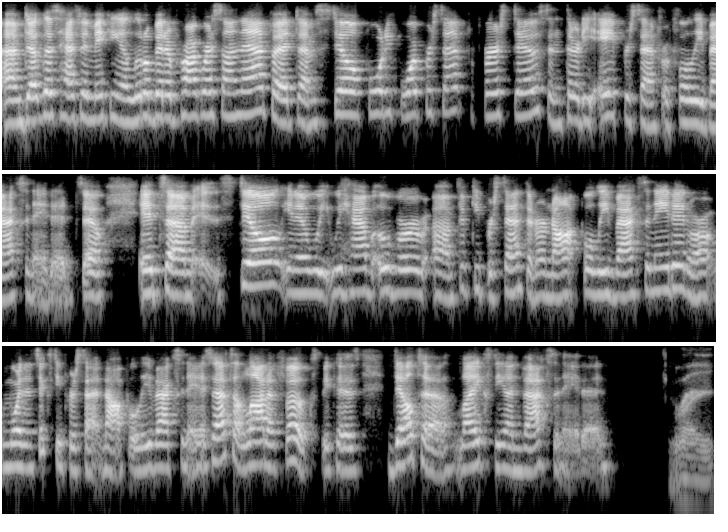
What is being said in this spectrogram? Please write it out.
Um, Douglas has been making a little bit of progress on that, but um, still 44% for first dose and 38% for fully vaccinated. So it's, um, it's still, you know, we, we have over um, 50% that are not fully vaccinated or more than 60% not fully vaccinated. So that's a lot of folks because Delta likes the unvaccinated. Right.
